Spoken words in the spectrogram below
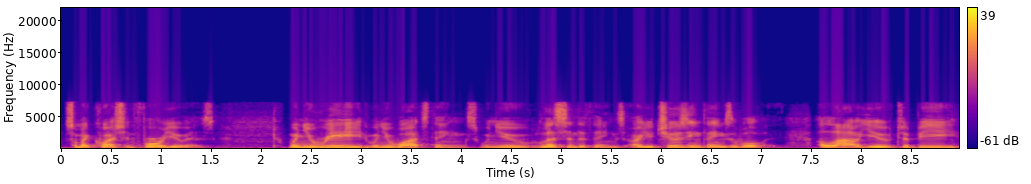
So, my question for you is when you read, when you watch things, when you listen to things, are you choosing things that will allow you to be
